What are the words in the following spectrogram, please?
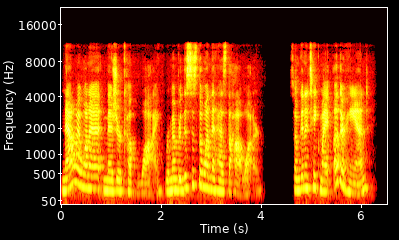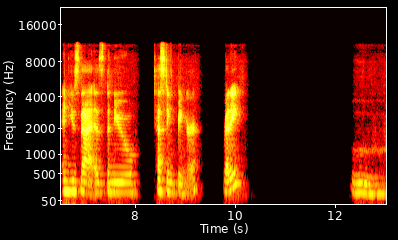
Now I want to measure cup Y. Remember, this is the one that has the hot water. So I'm going to take my other hand and use that as the new testing finger. Ready? Ooh,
